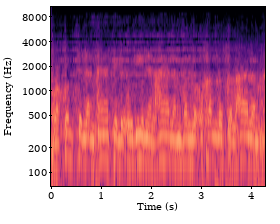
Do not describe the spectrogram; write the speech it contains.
وقلت لم آت لأدين العالم بل لأخلص العالم.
